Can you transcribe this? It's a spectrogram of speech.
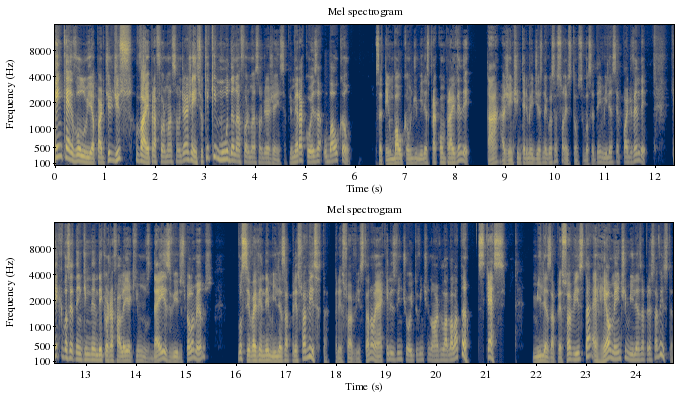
Quem quer evoluir a partir disso, vai para a formação de agência. O que, que muda na formação de agência? Primeira coisa, o balcão. Você tem um balcão de milhas para comprar e vender, tá? A gente intermedia as negociações. Então, se você tem milhas, você pode vender. O que, que você tem que entender, que eu já falei aqui uns 10 vídeos pelo menos, você vai vender milhas a preço à vista. Preço à vista não é aqueles 28, 29 lá da Latam. Esquece. Milhas a preço à vista é realmente milhas a preço à vista.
